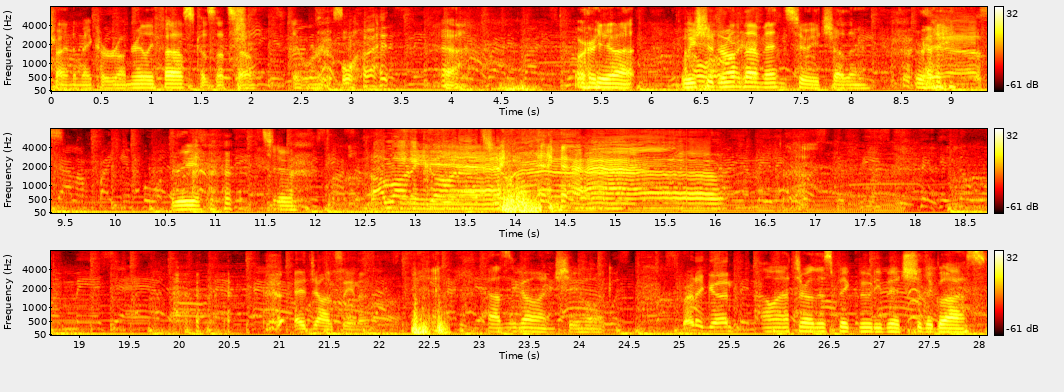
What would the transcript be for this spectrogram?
trying to make her run really fast, cause that's how it works. What? Yeah. Where are you at? We Oh, should run them into each other. Right. Yes. Three, two. I'm already coming at you. hey, John Cena. How's it going, She-Hulk? Pretty good. I'm gonna throw this big booty bitch to the glass.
